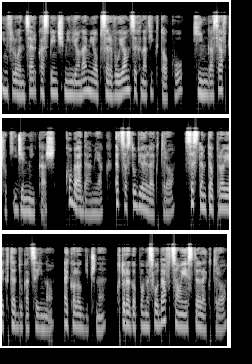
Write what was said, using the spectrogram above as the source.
influencerka z 5 milionami obserwujących na TikToku, Kinga Sawczuk i dziennikarz, Kuba Adamiak. ECO Studio Elektro, system to projekt edukacyjno-ekologiczny, którego pomysłodawcą jest Elektro,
